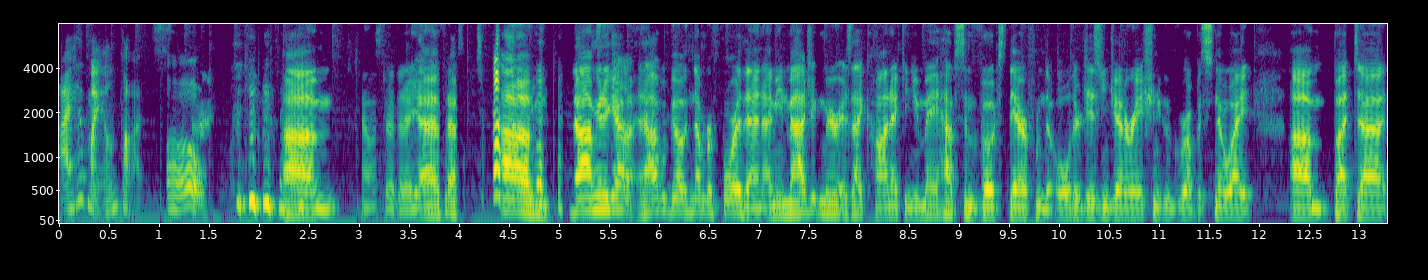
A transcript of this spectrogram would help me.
I have my own thoughts. Oh. um, I'll start that. Yeah. No. Um, no, I'm gonna go, and I will go with number four. Then, I mean, Magic Mirror is iconic, and you may have some votes there from the older Disney generation who grew up with Snow White. Um, but uh,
